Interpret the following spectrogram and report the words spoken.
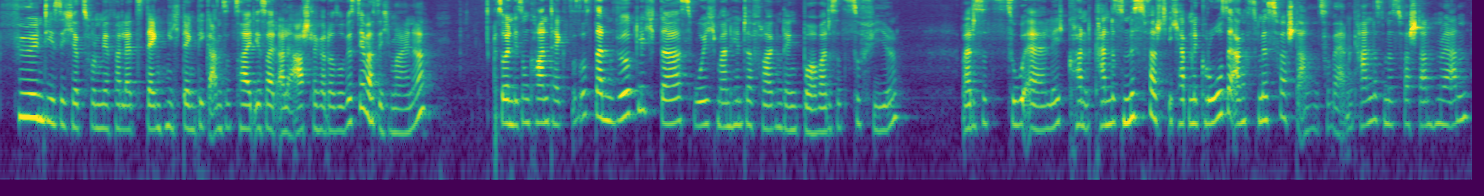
fühlen die sich jetzt von mir verletzt, denken, ich denke die ganze Zeit, ihr seid alle Arschlöcher oder so, wisst ihr, was ich meine? So in diesem Kontext, das ist dann wirklich das, wo ich mal hinterfragen denke, boah, war das jetzt zu viel? War das jetzt zu ehrlich? Kann, kann das missverstanden? Ich habe eine große Angst, missverstanden zu werden. Kann das missverstanden werden?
